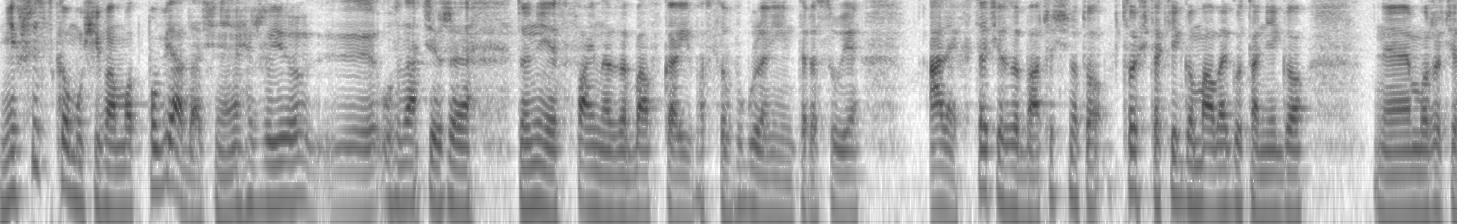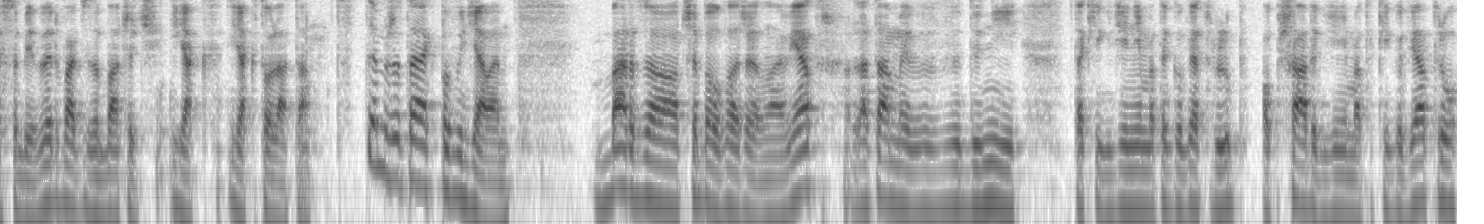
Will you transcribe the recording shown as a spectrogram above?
nie wszystko musi Wam odpowiadać, nie? Jeżeli yy, uznacie, że to nie jest fajna zabawka i Was to w ogóle nie interesuje, ale chcecie zobaczyć, no to coś takiego małego, taniego e, możecie sobie wyrwać, zobaczyć jak, jak to lata. Z tym, że tak jak powiedziałem, bardzo trzeba uważać na wiatr. Latamy w dni takie, gdzie nie ma tego wiatru lub obszary, gdzie nie ma takiego wiatru.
